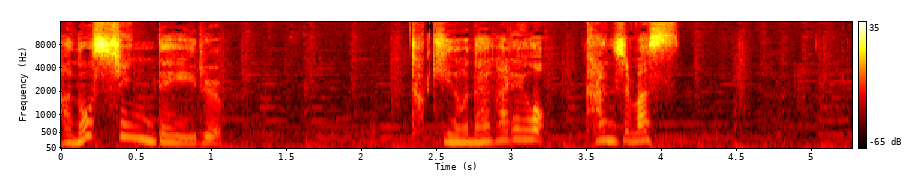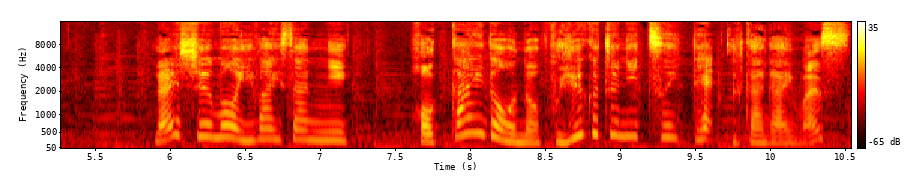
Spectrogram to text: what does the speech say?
楽しんでいる。時の流れを感じます。来週も岩井さんに北海道の冬靴について伺います。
